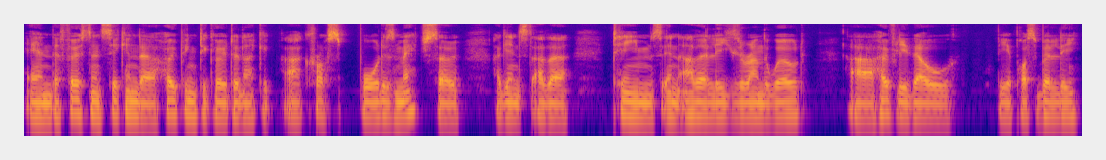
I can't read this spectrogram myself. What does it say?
And the first and second are hoping to go to like a, a cross borders match. So against other teams in other leagues around the world. Uh, hopefully they'll be a possibility.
